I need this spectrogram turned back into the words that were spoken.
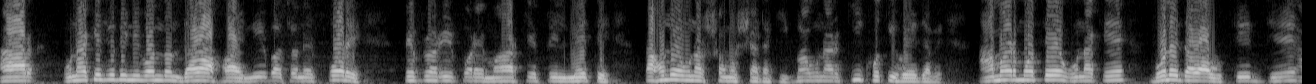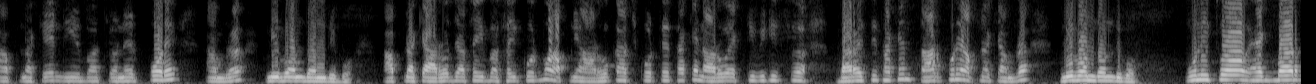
আর ওনাকে যদি নিবন্ধন দেওয়া হয় নির্বাচনের পরে, ফেব্রুয়ারির পরে, মার্চ, এপ্রিল, মেতে, তাহলে ওনার সমস্যাটা কি? বা ওনার কি ক্ষতি হয়ে যাবে? আমার মতে ওনাকে বলে দেওয়া উচিত যে আপনাকে নির্বাচনের পরে আমরা নিবন্ধন দিব। আপনাকে আরও যাচাই বাছাই করব, আপনি আরও কাজ করতে থাকেন আরও অ্যাক্টিভিটিস বাড়াইতে থাকেন, তারপরে আপনাকে আমরা নিবন্ধন দিব। উনি তো একবার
